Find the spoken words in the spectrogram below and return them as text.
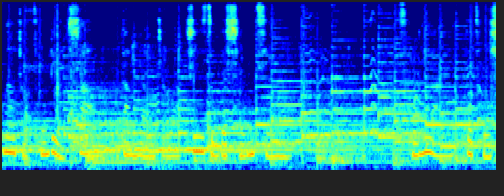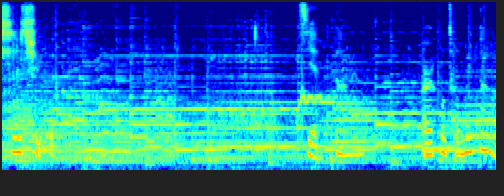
那种从脸上荡漾着知足的神情，从来不曾失去过。简单，而后成为大美。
